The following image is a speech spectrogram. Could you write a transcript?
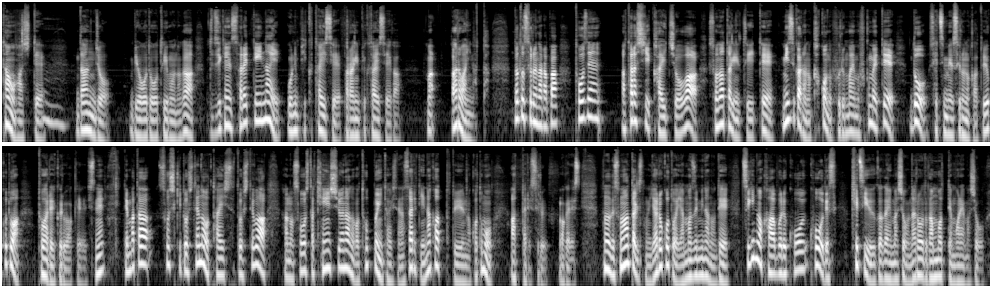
端を発して男女平等というものが実現されていないオリンピック体制パラリンピック体制が、まあ、あらわになった。だとするならば当然新しい会長はその辺りについて自らの過去の振る舞いも含めてどう説明するのかということは問われてくるわけですね。でまた組織としての体質としてはあのそうした研修などがトップに対してなされていなかったというようなこともあったりするわけです。なのでその辺りそのやることは山積みなので次のカーブでこうこうです決意を伺いましょうなるほど頑張ってもらいましょう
